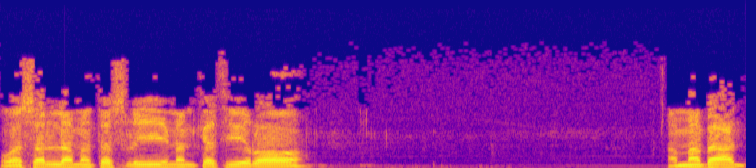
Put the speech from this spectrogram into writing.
وسلم تسليما كثيرا. أما بعد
